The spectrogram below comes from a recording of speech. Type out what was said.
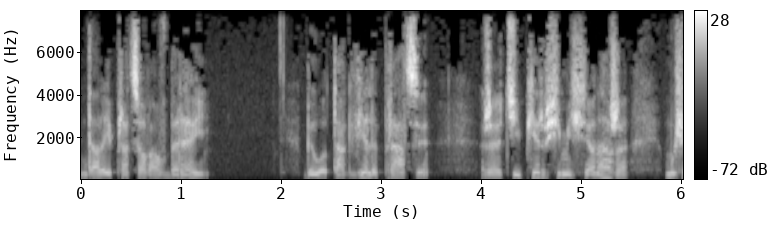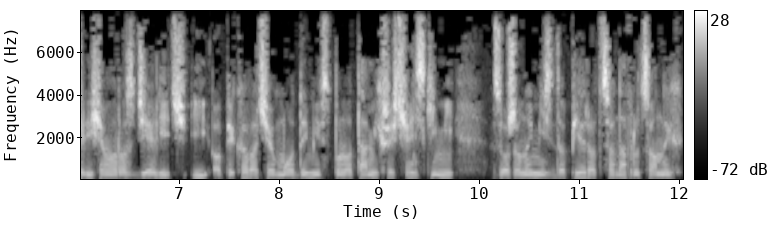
dalej pracował w Berei. Było tak wiele pracy, że ci pierwsi misjonarze musieli się rozdzielić i opiekować się młodymi wspólnotami chrześcijańskimi złożonymi z dopiero co nawróconych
